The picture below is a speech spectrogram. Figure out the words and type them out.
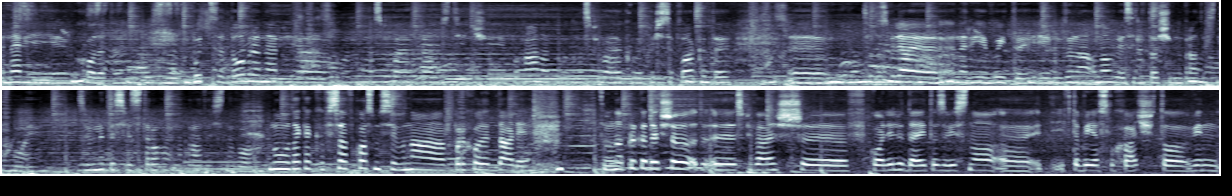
енергії виходити. Будь це добра енергія, вона співає в радості, чи погана, коли вона співає, коли хочеться плакати. Це дозволяє енергії вийти, і людина оновлюється для того, щоб набратись нової. Звільнитися від старого і набратись нового. Ну так як все в космосі, вона переходить далі. Ну, наприклад, якщо е, співаєш е, в колі людей, то звісно, е, і в тебе є слухач, то він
